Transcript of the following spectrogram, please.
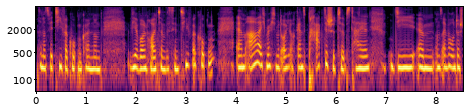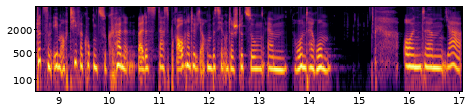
sondern dass wir tiefer gucken können. Und wir wollen heute ein bisschen tiefer gucken. Ähm, aber ich möchte mit euch auch ganz praktische Tipps teilen, die ähm, uns einfach unterstützen, eben auch tiefer gucken zu können, weil das, das braucht natürlich auch ein bisschen Unterstützung ähm, rundherum. Und ähm, ja,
